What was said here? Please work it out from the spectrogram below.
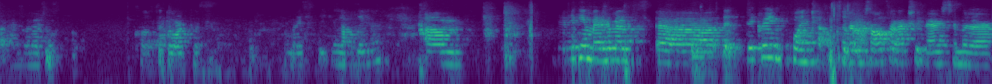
I'm gonna just close the door because somebody's speaking loudly. Um, they're taking measurements, uh, they're creating point clouds. So the results are actually very similar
